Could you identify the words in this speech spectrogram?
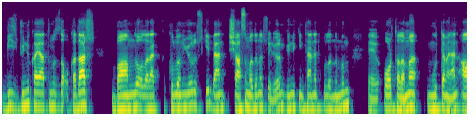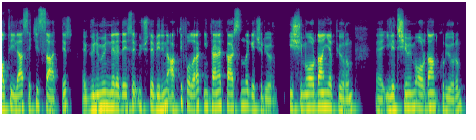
biz günlük hayatımızda o kadar bağımlı olarak kullanıyoruz ki ben şahsım adına söylüyorum. Günlük internet kullanımım e, ortalama muhtemelen 6 ila 8 saattir. Günümün neredeyse üçte birini aktif olarak internet karşısında geçiriyorum. İşimi oradan yapıyorum. İletişimimi oradan kuruyorum.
